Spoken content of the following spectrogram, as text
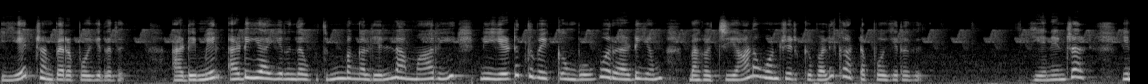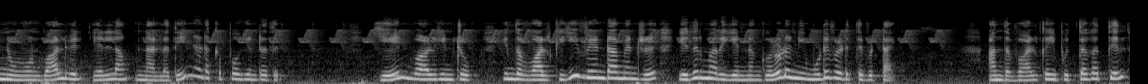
ஏற்றம் பெறப் போகிறது. அடிமேல் அடியாயிருந்த துன்பங்கள் எல்லாம் மாறி நீ எடுத்து வைக்கும் ஒவ்வொரு அடியும் மகிழ்ச்சியான ஒன்றிற்கு வழிகாட்டப் போகிறது. ஏனென்றால் இன்னும் உன் வாழ்வில் எல்லாம் நல்லதே நடக்கப் போகின்றது. ஏன் வாழ்கின்றோம்? இந்த வாழ்க்கையே வேண்டாம் என்று எதிர்மறை எண்ணங்களோடு நீ முடிவெடுத்து விட்டாய். அந்த வாழ்க்கை புத்தகத்தில்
